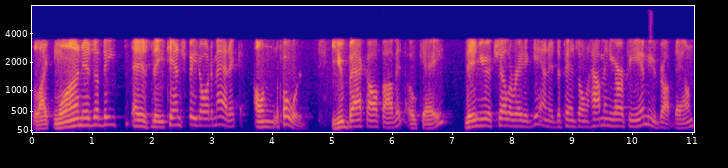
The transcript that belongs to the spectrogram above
like one is a V, is the 10 speed automatic on the Ford. You back off of it, okay. Then you accelerate again. It depends on how many RPM you drop down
